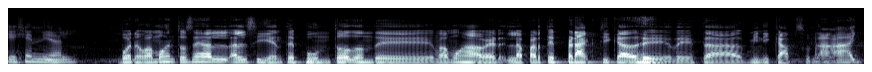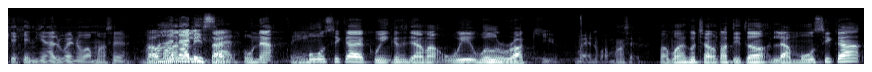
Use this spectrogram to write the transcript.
Qué genial. Bueno, vamos entonces al, al siguiente punto donde vamos a ver la parte práctica de, de esta mini cápsula. Ay, qué genial. Bueno, vamos a hacer. Vamos, Vamos a a analizar analizar. una Sí. música de Queen que se llama We Will Rock You. Bueno, vamos a hacer. Vamos a escuchar un ratito la música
